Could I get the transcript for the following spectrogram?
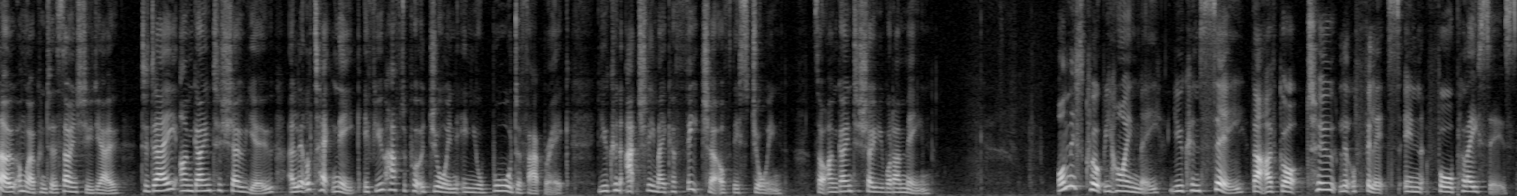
Hello and welcome to the Sewing Studio. Today I'm going to show you a little technique. If you have to put a join in your border fabric, you can actually make a feature of this join. So I'm going to show you what I mean. On this quilt behind me, you can see that I've got two little fillets in four places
